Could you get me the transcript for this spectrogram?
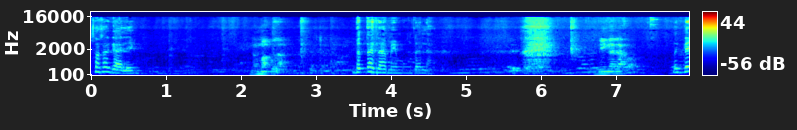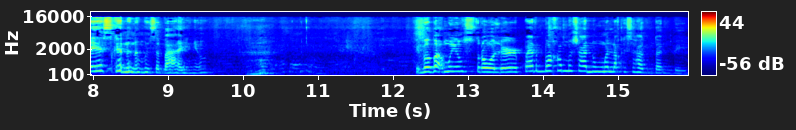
Saan ka galing? Namakla. Ba't dami mong dala? Ningal ako. Naglayas ka na naman sa bahay niyo. Ibaba mo yung stroller, pero baka masyadong malaki sa hagdan, babe.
